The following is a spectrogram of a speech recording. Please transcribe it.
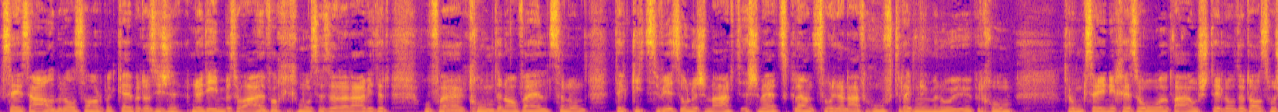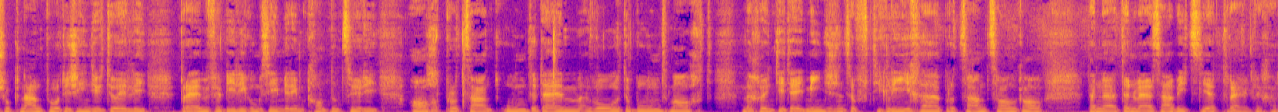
sehe selber als Arbeitgeber, das ist nicht immer so einfach. Ich muss es dann auch wieder auf äh, Kunden abwälzen und dort gibt es wie so eine Schmerz Schmerzgrenze, wo ich dann einfach Aufträge nicht mehr überkomme. Darum sehe ich so eine Baustelle oder das, was schon genannt wurde, ist individuelle Prämienverbilligung. Sind wir im Kanton Zürich 8% unter dem, wo der Bund macht. Man könnte dann mindestens auf die gleiche Prozentzahl gehen. Dann, äh, dann wäre es auch ein bisschen erträglicher.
